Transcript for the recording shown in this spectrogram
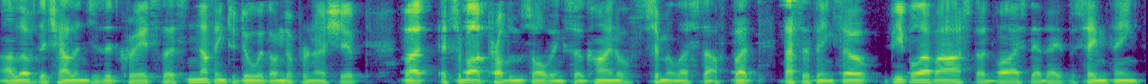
I love the challenges it creates. It's nothing to do with entrepreneurship, but it's about problem solving. So kind of similar stuff, but that's the thing. So people have asked advice that they the same thing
